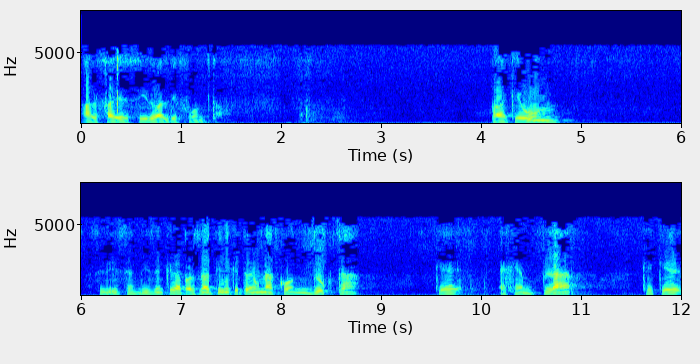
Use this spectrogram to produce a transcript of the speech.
al fallecido, al difunto. Para que un, así dicen, dicen que la persona tiene que tener una conducta que ejemplar que, que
